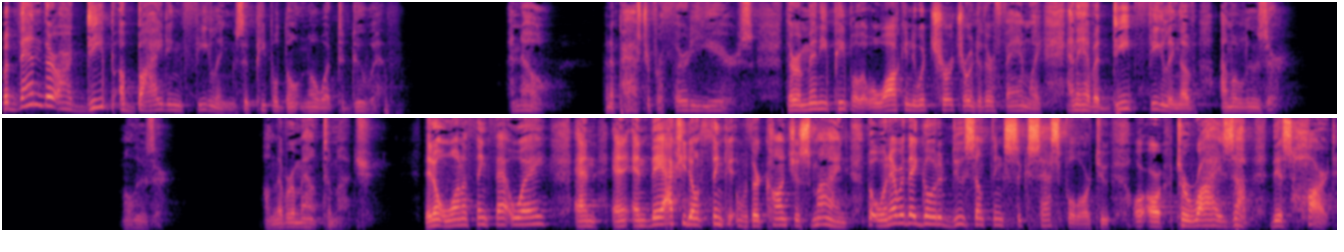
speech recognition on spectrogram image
But then there are deep, abiding feelings that people don't know what to do with. I know been a pastor for 30 years. There are many people that will walk into a church or into their family and they have a deep feeling of, I'm a loser. I'm a loser. I'll never amount to much. They don't want to think that way, and, and, and they actually don't think it with their conscious mind. But whenever they go to do something successful or to, or, or to rise up, this heart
